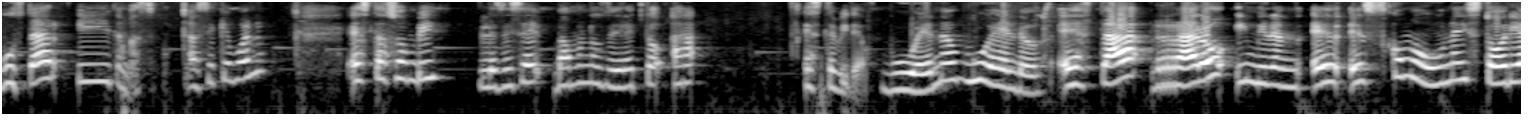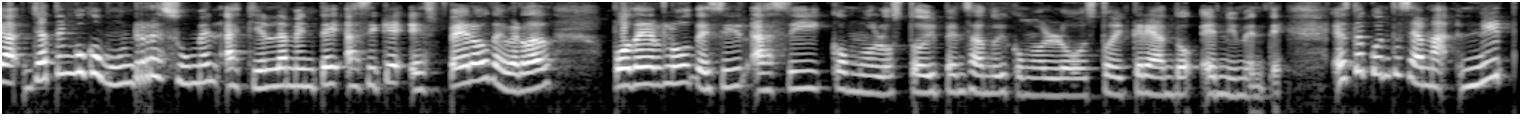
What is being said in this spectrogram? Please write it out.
gustar y demás. Así que bueno, esta zombie les dice vámonos directo a este video. Bueno, bueno, está raro y miren, es, es, como una historia, ya tengo como un resumen aquí en la mente, así que espero de verdad poderlo decir así como lo estoy pensando y como lo estoy creando en mi mente. Esta cuenta se llama Knit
